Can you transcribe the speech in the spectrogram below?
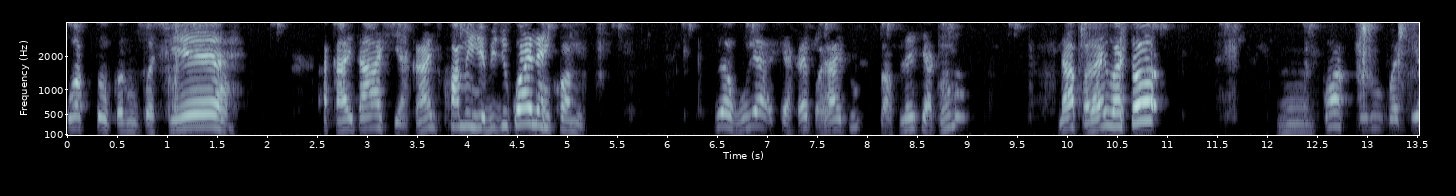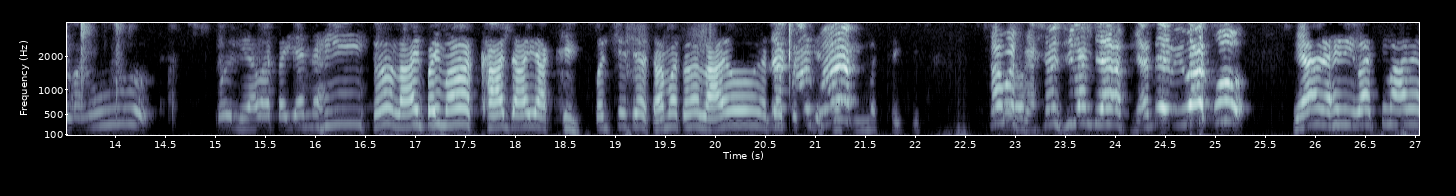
કોક તો કરવું પડશે. આ કાંઈ તા શેકડા જ ખોમી છે. બીજું કોઈ નહીં ખોમી. હુલ્યા શેકાય પડાય તું. આપણે શેકડું ના? પડાયું હોય તો કોક કરું કોઈ લેવા તૈયાર નહીં. તો લાઈન પછી મારા ખાદ આવી આખી. પંચોતેર હજારમાં તને લાયો કિંમત થઈ ગઈ. તમે ફેશન સિલામ બે બે વિવાદ કો ત્યાં રહી વિવાદથી મારે?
